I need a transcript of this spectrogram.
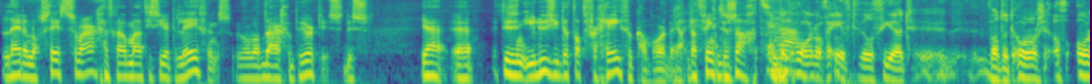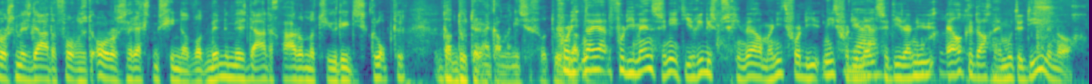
leiden nog steeds zwaar getraumatiseerde levens. Door wat daar gebeurd is. Dus ja, uh, het is een illusie dat dat vergeven kan worden. Ja, dat vind ik te zacht. En dat oorlogen eventueel via het, uh, wat het oorlogs, of oorlogsmisdaden volgens het oorlogsrecht misschien dan wat minder misdadig waren, omdat ze juridisch klopten. Dat doet er eigenlijk allemaal niet zoveel toe. Voor die, nou ja, voor die mensen niet. Juridisch misschien wel, maar niet voor die, niet voor die mensen die daar nu elke dag mee moeten dealen nog.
